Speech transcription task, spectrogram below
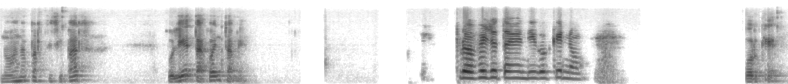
¿No van a participar? Julieta, cuéntame. Profe, yo también digo que no. ¿Por qué?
